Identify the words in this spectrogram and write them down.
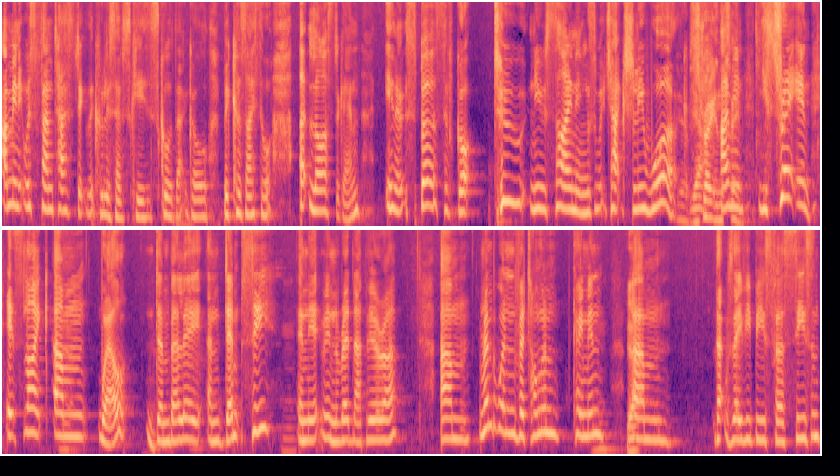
I mean, it was fantastic that Kulusevski scored that goal because I thought, at last again, you know, Spurs have got two new signings which actually work. Yeah, straight in the I team. mean, you straight in. It's like, um, well, Dembele and Dempsey in the in the Redknapp era. Um, remember when Vertonghen came in? Yeah. Um, that was AVB's first season.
